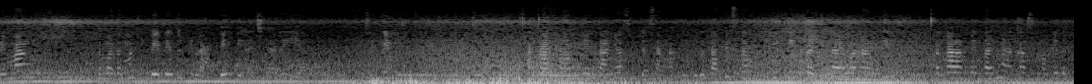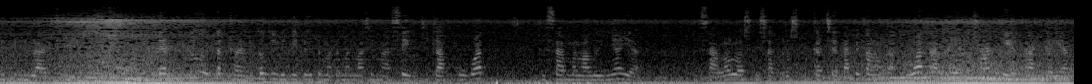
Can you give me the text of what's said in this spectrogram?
memang teman-teman di PT itu dilatih diajari ya. Mungkin tekanan mentalnya sudah sangat tinggi tetapi setelah tiba di Taiwan nanti tekanan mentalnya akan semakin lebih tinggi lagi. Dan itu tergantung individu teman-teman masing-masing. Jika kuat bisa melaluinya ya bisa lolos bisa terus bekerja. Tapi kalau nggak kuat ada yang sakit ada yang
